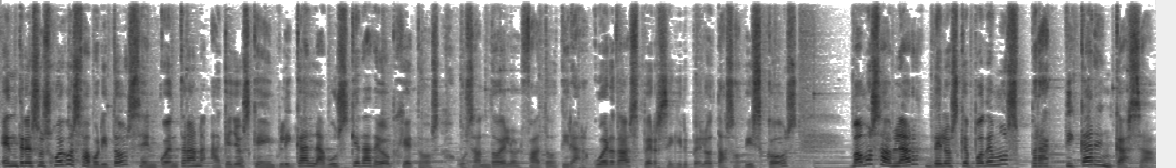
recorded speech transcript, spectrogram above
Entre sus juegos favoritos se encuentran aquellos que implican la búsqueda de objetos, usando el olfato, tirar cuerdas, perseguir pelotas o discos. Vamos a hablar de los que podemos practicar en casa.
